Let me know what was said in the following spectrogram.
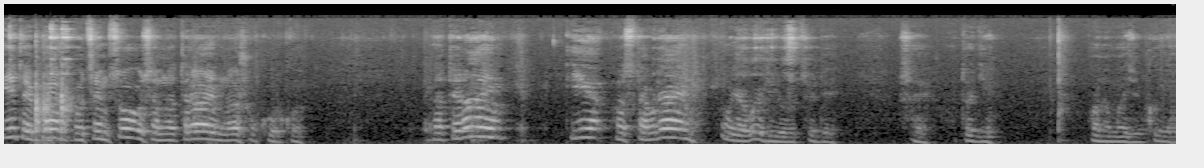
І тепер оцим соусом натираємо нашу курку. Натираємо і оставляємо, ну я виб'ю сюди. Все, тоді понамазюкую.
